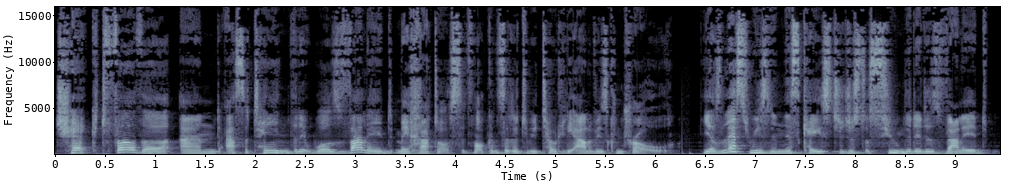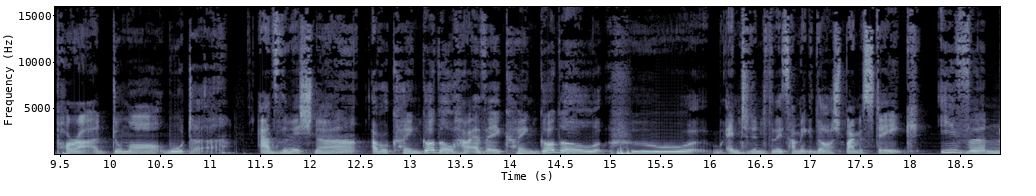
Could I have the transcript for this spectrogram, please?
checked further and ascertained that it was valid mechatos. It's not considered to be totally out of his control. He has less reason in this case to just assume that it is valid para aduma water. Adds the Mishnah, Avol Kohen Gadol, however, a Kohen Gadol who entered into the Beis Hamikdash by mistake, even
